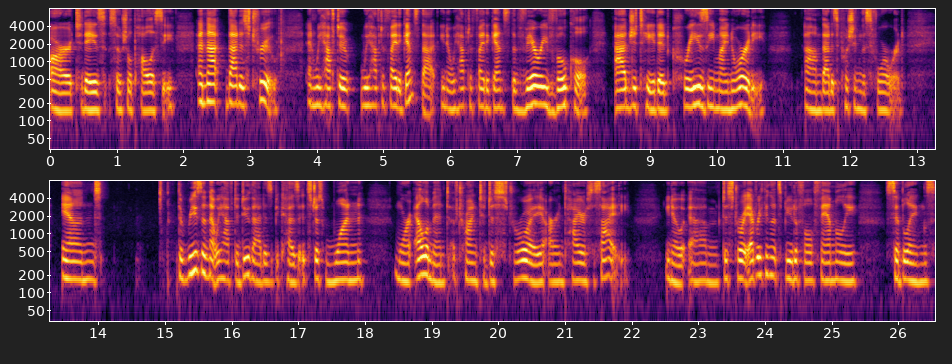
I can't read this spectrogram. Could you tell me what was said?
are today's social policy. And that that is true. And we have to we have to fight against that. You know, we have to fight against the very vocal, agitated, crazy minority um, that is pushing this forward. And the reason that we have to do that is because it's just one more element of trying to destroy our entire society. You know, um, destroy everything that's beautiful family, siblings,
